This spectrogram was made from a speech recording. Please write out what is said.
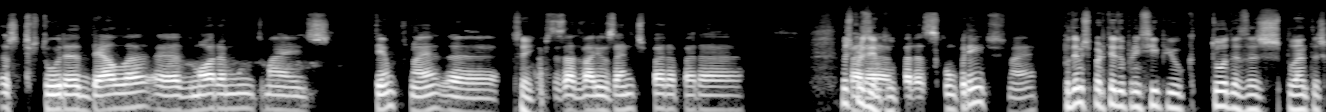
a estrutura dela uh, demora muito mais tempo, não é? Uh, Sim. Vai precisar de vários anos para, para, Mas, para, por exemplo, para se cumprir, não é? Podemos partir do princípio que todas as plantas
